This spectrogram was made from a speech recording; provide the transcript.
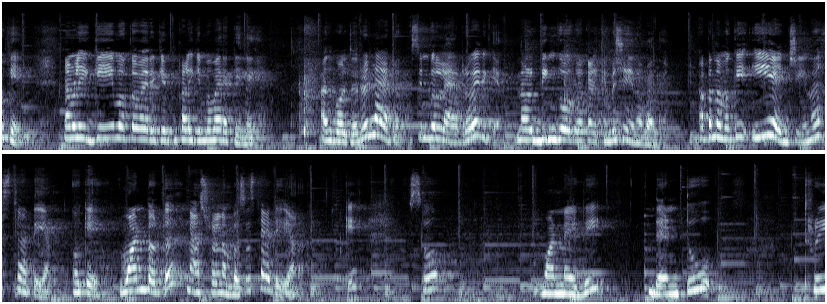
okay നമ്മൾ ഈ ഗെയിമൊക്കെ വരയ്ക്കും കളിക്കുമ്പോൾ വരയ്ക്കില്ലേ? അതുപോലത്തെ ഒരു ലാഡർ സിമ്പിൾ ലാഡർ വരയ്ക്കാം. നമ്മൾ ബിങ്കോ ഒക്കെ കളിക്കുമ്പോൾ ചെയ്യുന്ന പോലെ. അപ്പോൾ നമുക്ക് ഈ എഡ്ജിൽ നിന്ന് സ്റ്റാർട്ട് ചെയ്യാം. ഓക്കെ വൺ തൊട്ട് നാച്ചുറൽ നമ്പേഴ്സ് സ്റ്റാർട്ട് ചെയ്യണം. ഓക്കെ സോ വൺ എഴുതി ദെൻ ടു ത്രീ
